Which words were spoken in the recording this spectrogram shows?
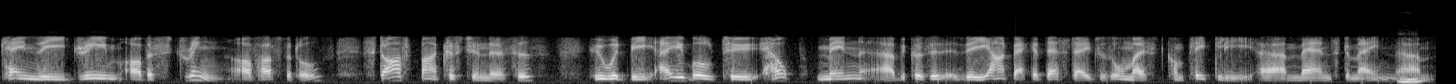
came the dream of a string of hospitals staffed by Christian nurses who would be able to help men uh, because the outback at that stage was almost completely uh, man's domain. Mm-hmm. Um,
